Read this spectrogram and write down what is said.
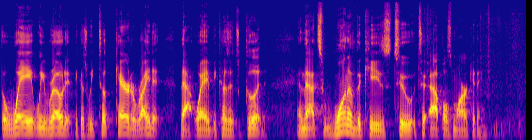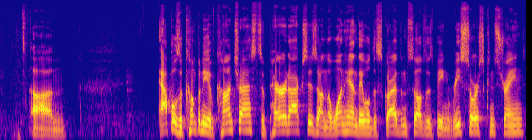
the way we wrote it because we took care to write it that way because it's good. And that's one of the keys to, to Apple's marketing. Um, Apple's a company of contrasts, of paradoxes. On the one hand, they will describe themselves as being resource constrained,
